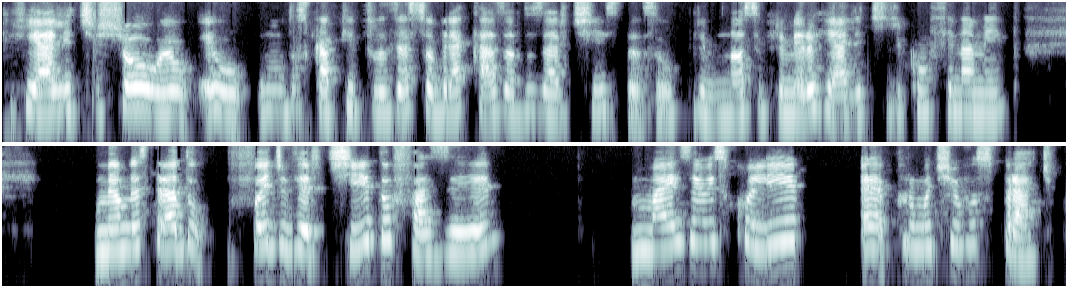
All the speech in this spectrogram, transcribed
reality show, eu, eu, um dos capítulos é sobre a Casa dos Artistas, o nosso primeiro reality de confinamento. O meu mestrado foi divertido fazer, mas eu escolhi é, por motivos práticos.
